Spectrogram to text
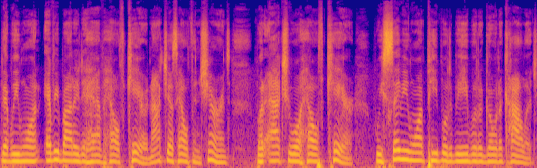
that we want everybody to have health care, not just health insurance, but actual health care. We say we want people to be able to go to college.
